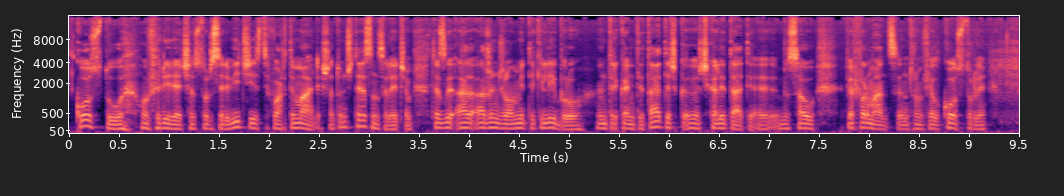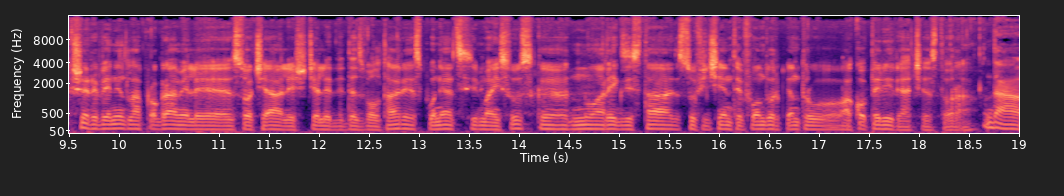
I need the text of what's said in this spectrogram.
costul oferirii acestor servicii este foarte mare și atunci trebuie să înțelegem. Trebuie să ajungem la un anumit echilibru între cantitate și calitate sau performanță, într-un fel, costurile. Și revenind la programele sociale și cele de dezvoltare, spuneați mai sus că nu ar exista suficiente fonduri pentru acoperirea acestora. Da,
